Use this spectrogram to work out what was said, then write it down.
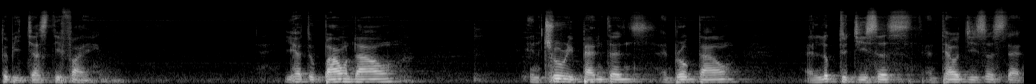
to be justified. You have to bow down in true repentance and broke down and look to Jesus and tell Jesus that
